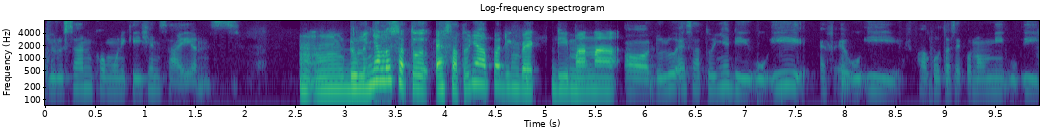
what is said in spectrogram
jurusan Communication Science. Mm-mm. Dulunya lo satu S1-nya apa, Dingbek? Di mana? Oh, dulu S1-nya di UI, FEUI, Fakultas Ekonomi UI.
